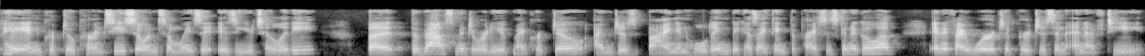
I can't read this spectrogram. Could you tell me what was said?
pay in cryptocurrency. So in some ways, it is a utility. But the vast majority of my crypto, I'm just buying and holding because I think the price is going to go up. And if I were to purchase an NFT,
